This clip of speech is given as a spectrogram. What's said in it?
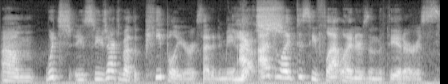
Um, which so you talked about the people you're excited to meet. Yes. I, I'd like to see Flatliners in the theaters.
